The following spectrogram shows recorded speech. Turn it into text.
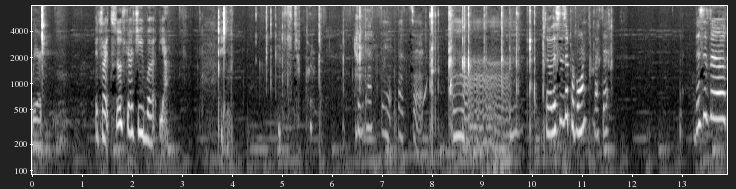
weird. It's like so stretchy, but yeah. That's it. That's it. Uh, So this is a purple one. That's it. This is a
